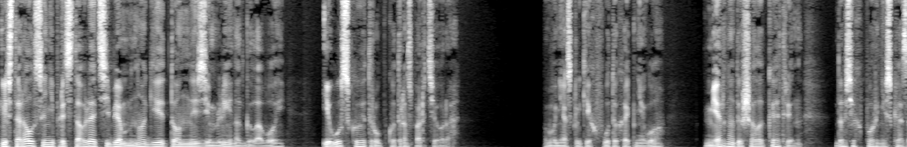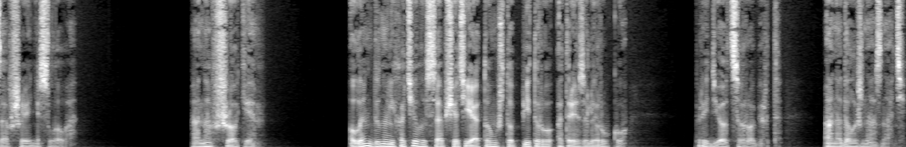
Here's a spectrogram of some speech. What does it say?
и старался не представлять себе многие тонны земли над головой и узкую трубку транспортера. В нескольких футах от него мерно дышала Кэтрин, до сих пор не сказавшая ни слова. Она в шоке. Лэнгдону не хотелось сообщать ей о том, что Питеру отрезали руку. «Придется, Роберт. Она должна знать».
